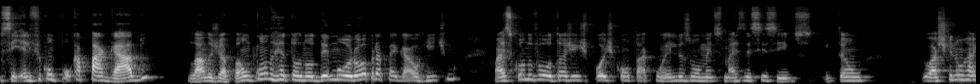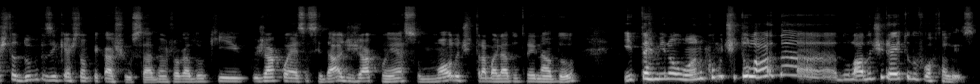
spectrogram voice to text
Assim, ele ficou um pouco apagado lá no Japão. Quando retornou, demorou para pegar o ritmo, mas quando voltou, a gente pôde contar com ele nos momentos mais decisivos. Então, eu acho que não resta dúvidas em questão Pikachu, sabe? É um jogador que já conhece a cidade, já conhece o modo de trabalhar do treinador e terminou o ano como titular da, do lado direito do Fortaleza.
